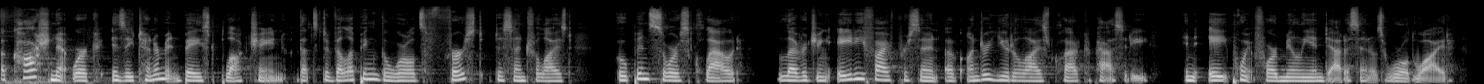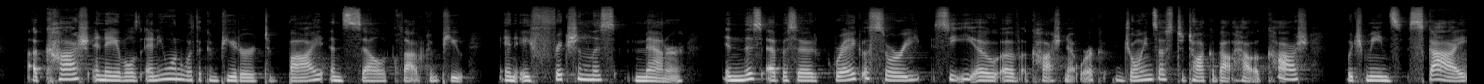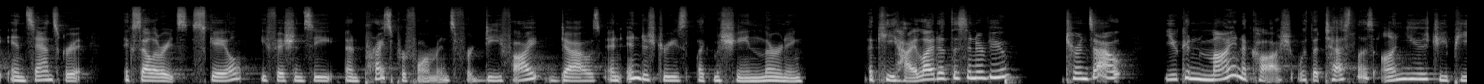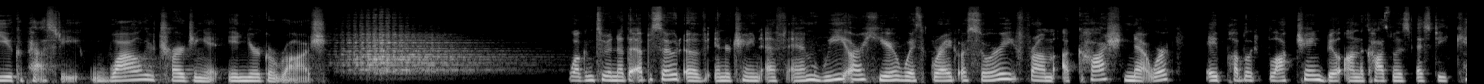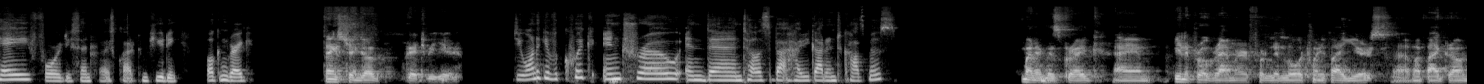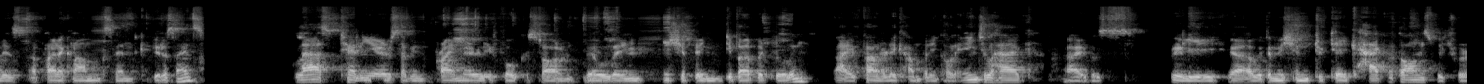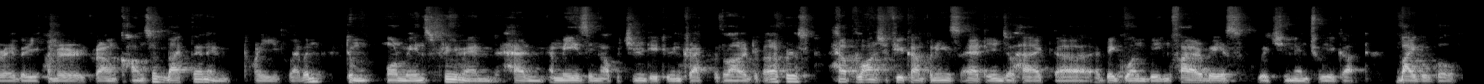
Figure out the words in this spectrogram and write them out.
Akash Network is a Tendermint based blockchain that's developing the world's first decentralized open source cloud, leveraging 85% of underutilized cloud capacity in 8.4 million data centers worldwide. Akash enables anyone with a computer to buy and sell cloud compute in a frictionless manner. In this episode, Greg Osuri, CEO of Akash Network, joins us to talk about how Akash, which means sky in Sanskrit, accelerates scale, efficiency, and price performance for DeFi, DAOs, and industries like machine learning. A key highlight of this interview? Turns out you can mine Akash with a Tesla's unused GPU capacity while you're charging it in your garage. Welcome to another episode of Interchain FM. We are here with Greg Osuri from Akash Network, a public blockchain built on the Cosmos SDK for decentralized cloud computing. Welcome, Greg. Thanks, Django. Great to be here. Do you want to give a quick intro and then tell us about how you got into Cosmos? My name is Greg. I am been a programmer for a little over 25 years. Uh, my background is applied economics and computer science. Last 10 years, I've been primarily focused on building and shipping developer tooling. I founded a company called AngelHack. I was really uh, with a mission to take hackathons, which were a very underground concept back then in 2011, to more mainstream and had an amazing opportunity to interact with a lot of developers. Helped launch a few companies at AngelHack, uh, a big one being Firebase, which eventually got by Google.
